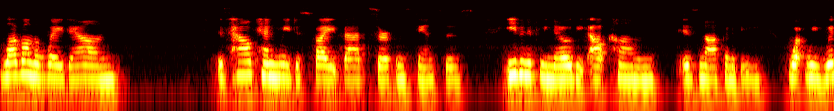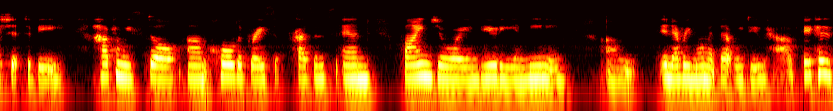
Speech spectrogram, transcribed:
love on the way down is how can we, despite bad circumstances, even if we know the outcome is not going to be what we wish it to be, how can we still um, hold a grace of presence and find joy and beauty and meaning um, in every moment that we do have? Because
